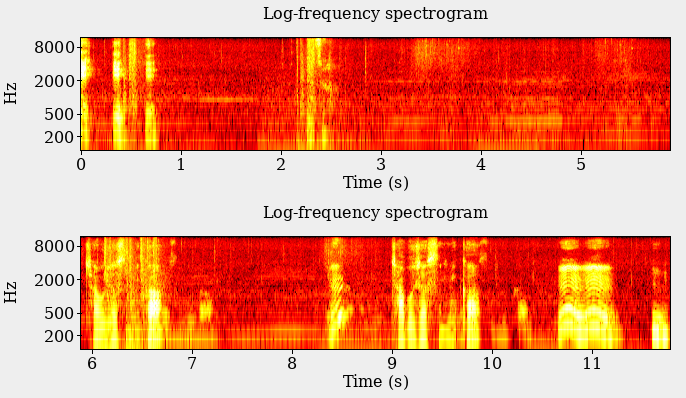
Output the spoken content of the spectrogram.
헤헤헤 보자 잡으셨습니까? 응? 잡으셨습니까? 응 응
